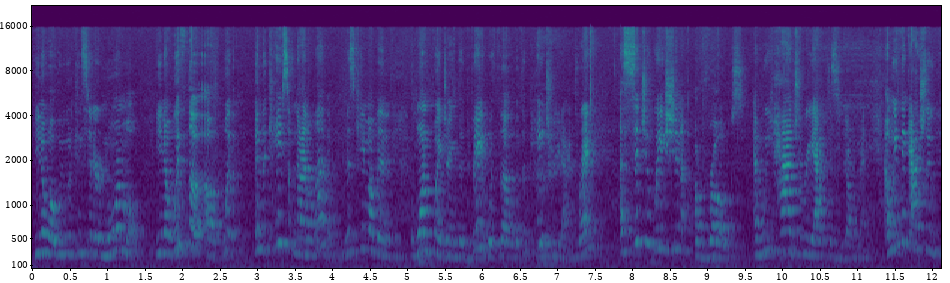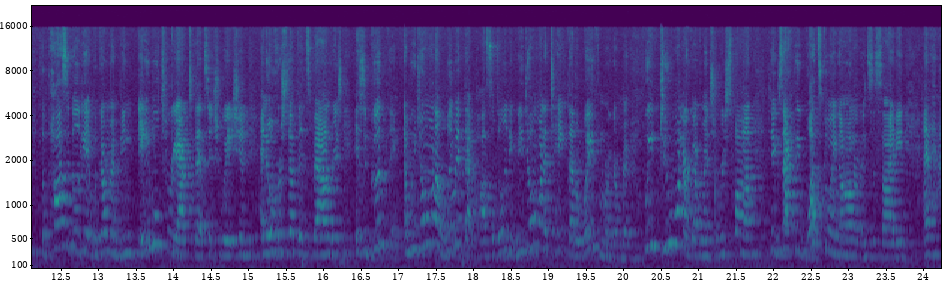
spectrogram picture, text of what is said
you know, what we would consider normal. You know, with the, uh, with, in the case of 9-11, this came up in at one point during the debate with the, with the Patriot Act, right? A situation arose, and we had to react as a government. And we think actually the possibility of a government being able to react to that situation and overstep its boundaries is a good thing. And we don't want to limit that possibility. We don't want to take that away from our government. We do want our government to respond to exactly what's going on in society and,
